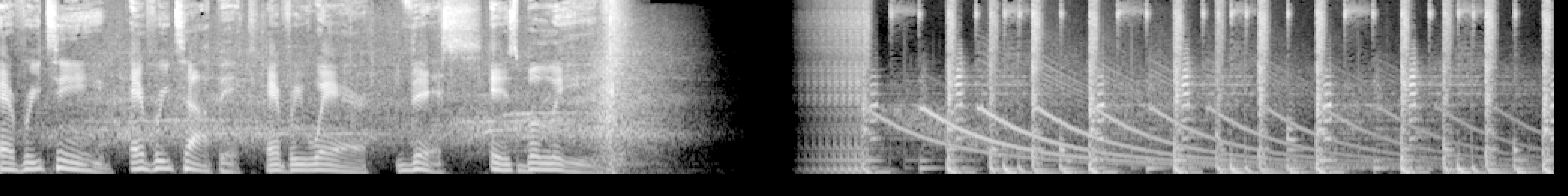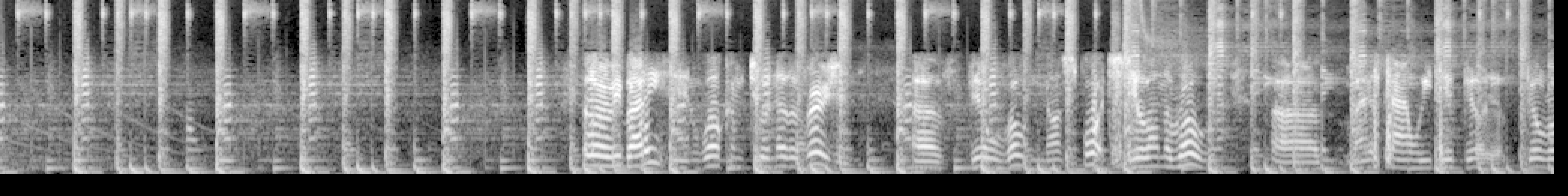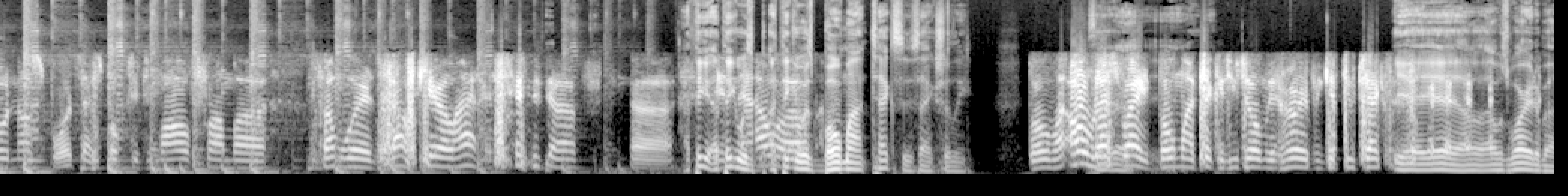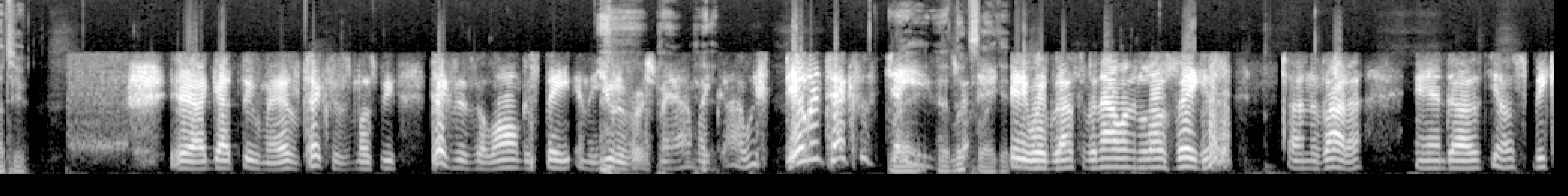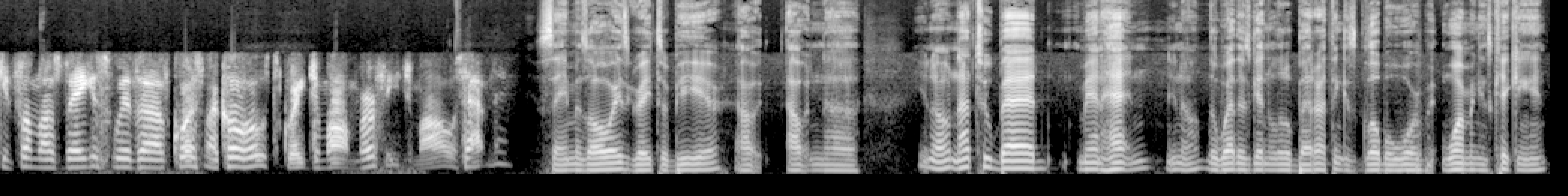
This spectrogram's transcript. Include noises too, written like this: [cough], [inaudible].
Every team, every topic, everywhere. This is Believe. Hello, everybody, and welcome to another version of Bill Rhoden on Sports, still on the road. Uh, last time we did Bill, Bill Rhoden on Sports, I spoke to Jamal from uh, somewhere in South Carolina. [laughs] uh, uh, I think I think it was now, I think it was uh, Beaumont, Texas, actually. Beaumont. Oh, that's Yeah. right, Beaumont, Texas. You told me to hurry up and get through Texas. Yeah, yeah. [laughs] I, I was worried about you. yeah, I got through, man. Texas must be Texas is the longest state in the universe, man. I'm like, God, we still in Texas? Right, Jeez. it looks like it. anyway, but I'm but now I'm in Las Vegas, uh, Nevada, and uh, you know, speaking from Las Vegas with, uh, of course, my co-host, great Jamal Murphy. Jamal, what's happening? Same as always. Great to be here. Out out in uh, you know, not too bad Manhattan. You know, the weather's getting a little better. I think it's global war- warming is kicking in.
